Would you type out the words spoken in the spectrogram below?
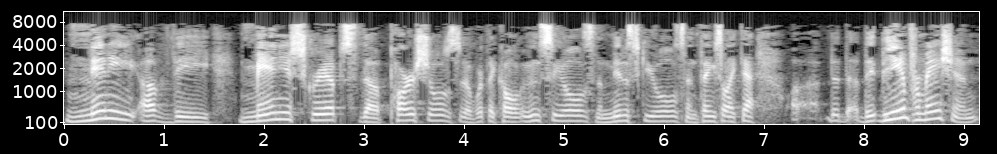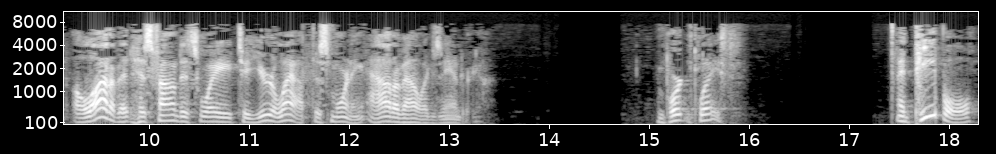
many of the manuscripts, the partials, the, what they call uncials, the minuscules, and things like that, uh, the, the, the information, a lot of it has found its way to your lap this morning out of Alexandria. Important place. And people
